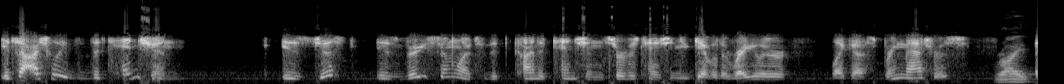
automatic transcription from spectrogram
it's actually the tension is just is very similar to the kind of tension, surface tension you get with a regular like a spring mattress. Right.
